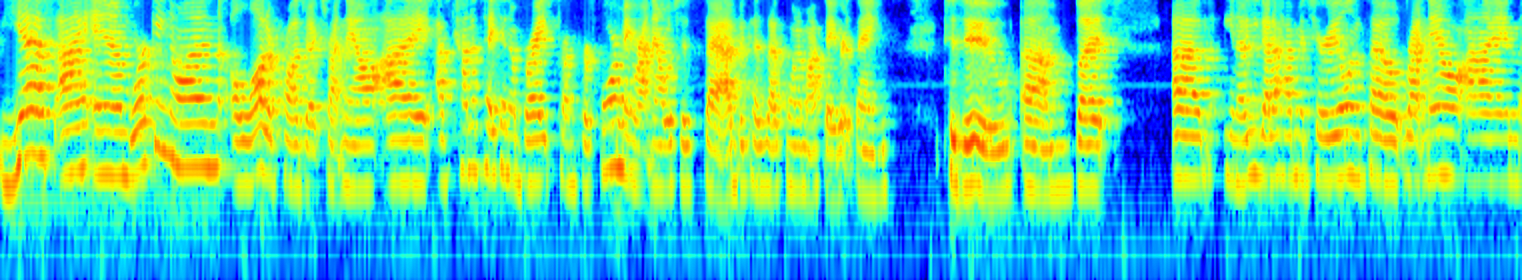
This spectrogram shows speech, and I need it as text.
Yes, I am working on a lot of projects right now. I, I've kind of taken a break from performing right now, which is sad because that's one of my favorite things to do. Um, but um, you know, you got to have material. And so right now I'm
